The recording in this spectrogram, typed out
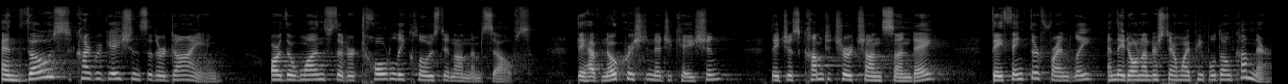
And those congregations that are dying are the ones that are totally closed in on themselves. They have no Christian education, they just come to church on Sunday, they think they're friendly, and they don't understand why people don't come there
